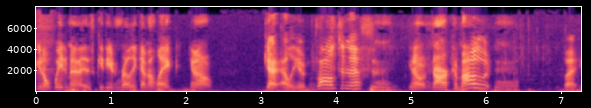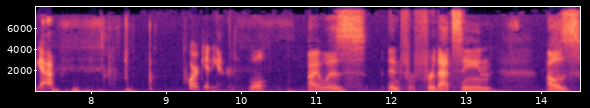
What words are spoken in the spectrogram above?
you know, wait a minute, is Gideon really gonna like, you know, get Elliot involved in this and you know, narc him out and, but yeah, poor Gideon. Well, I was and for, for that scene. I was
